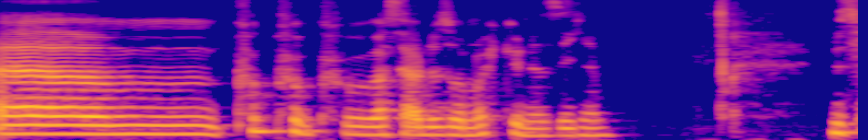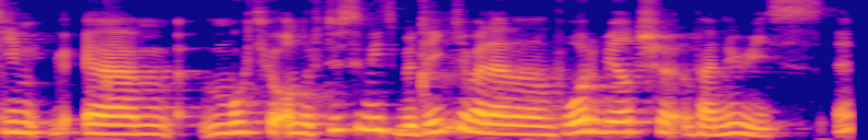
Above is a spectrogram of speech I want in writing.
Um, wat zouden ze nog kunnen zeggen? Misschien um, mocht je ondertussen iets bedenken wat dan een voorbeeldje van u is. Hè?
